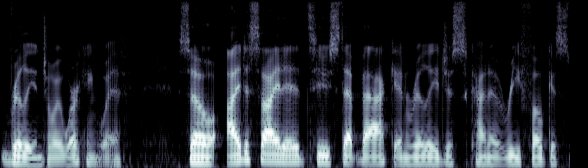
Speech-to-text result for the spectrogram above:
really enjoy working with. So I decided to step back and really just kind of refocus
